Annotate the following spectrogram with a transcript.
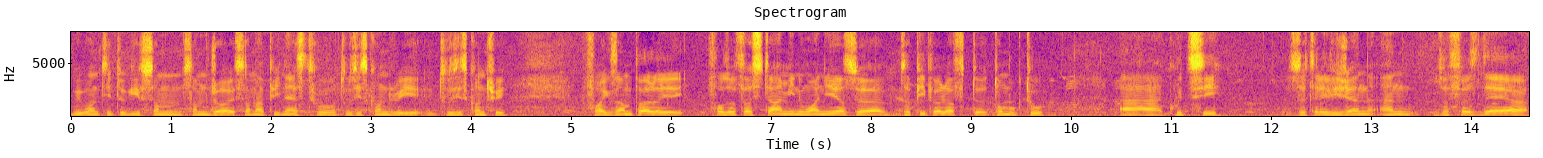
we wanted to give some, some joy, some happiness to, to this country. To this country. For example, eh, for the first time in one year, the, the people of the Tombouctou uh, could see the television, and the first day uh,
